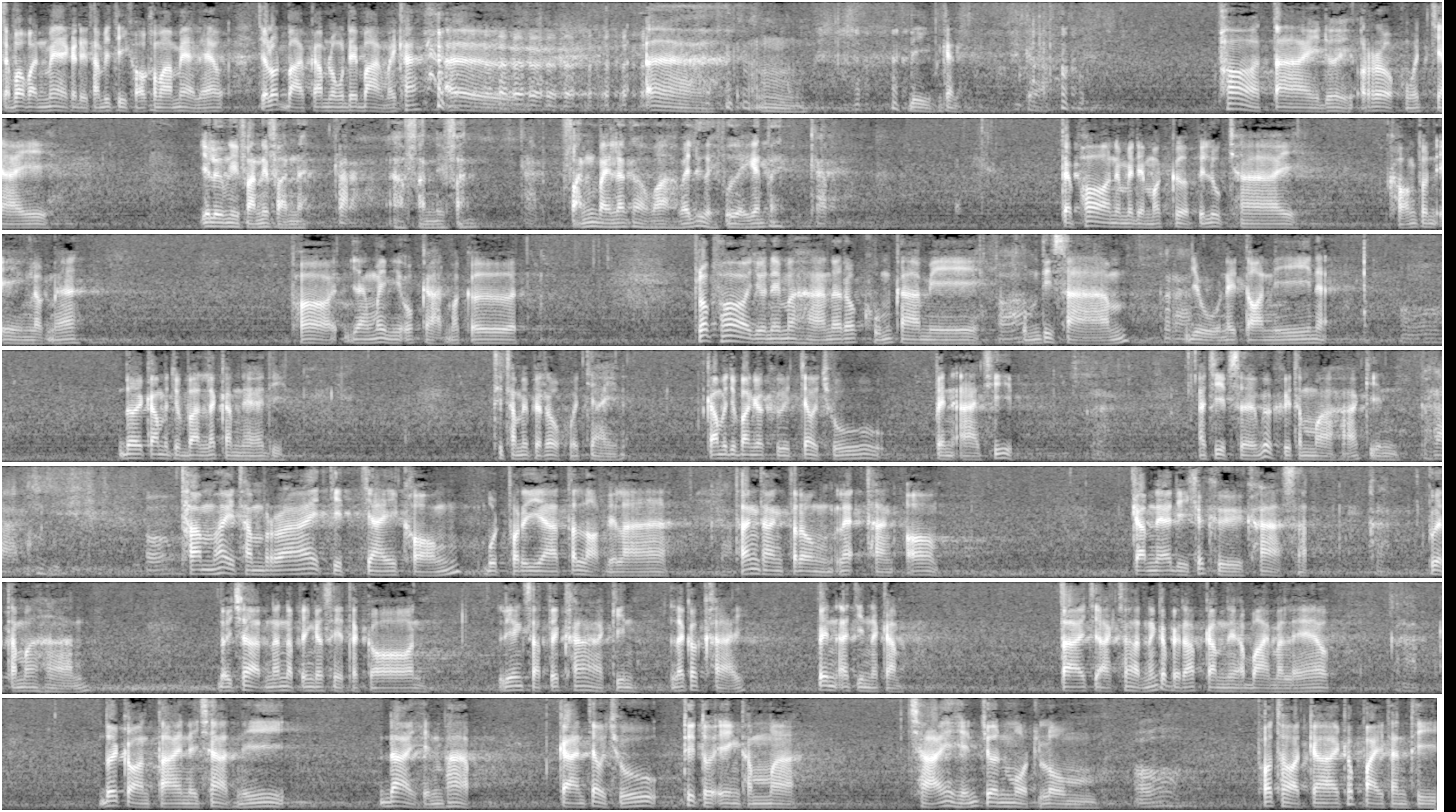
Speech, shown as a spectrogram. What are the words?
แต่ว่าวันแม่ก็ได้ทำพิธีขอขมาแม่แล้ว จะลดบาปกรรมลงได้บ้างไหมคะ เออ เอออืมดีเหมือนกันครับพ่อตายด้วยโรคหัวใจ อย่าลืมในฝันในฝันนะครับอ่าฝันในฝันครับฝันไปแล้วก็ว่า ไปเรื่อยเปื่อยกันไปครับ แต่พ่อเนี่ยไม่ได้มาเกิดเป็นลูกชายของตนเองหรอกนะ พ่อยังไม่มีโอกาสมาเกิด เพราะพ่ออยู่ในมหานรกขุมกาเมขุมที่สามครับอยู่ในตอนนี้เนะ่ะโอ้โดยกรรมปัจจุบันและกรรมในอดีต ที่ทำให้เป็นโรคหัวใจนะกรรมปัจจุบันก็คือเจ้าชู้เป็นอาชีพครับอาชีพเสริมก็คือทำมาหากินครับโอ้ ทำให้ทำร้ายจิตใจของบุตรภรยาตลอดเวลาครับทั้งทางตรงและทางอ้อม กรรมในอดีตก็คือฆ่าสัตว์ครับเพื่อทำอาหาร โดยชาตินั้นน่ะเป็นเกษตรกร เลี้ยงสัตว์ไปฆ่ากินแล้วก็ขายเป็นอาจินกรรม ตายจากชาตินั้นก็ไปรับกรรมในอบายมาแล้วครับ โดยก่อนตายในชาตินี้ ได้เห็นภาพ การเจ้าชู้ที่ตัวเองทำมาฉายให้เห็นจนหมดลมโอ้พอถอดกายก็ไปทันที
